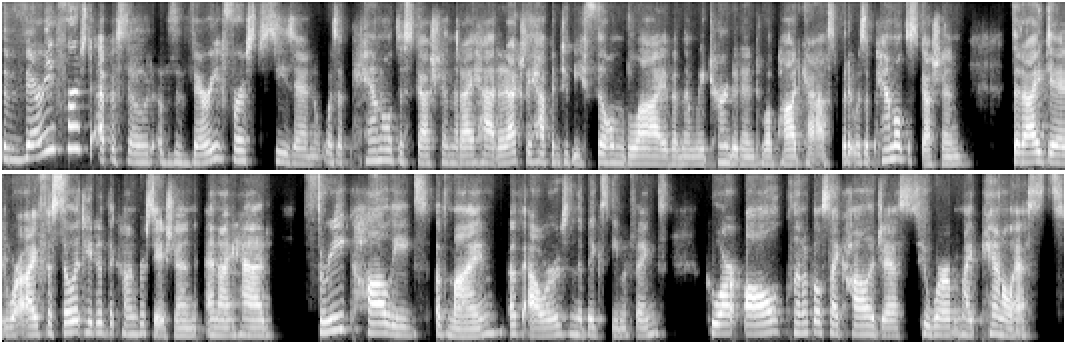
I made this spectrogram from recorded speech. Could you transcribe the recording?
The very first episode of the very first season was a panel discussion that I had. It actually happened to be filmed live and then we turned it into a podcast, but it was a panel discussion that I did where I facilitated the conversation and I had three colleagues of mine, of ours in the big scheme of things, who are all clinical psychologists who were my panelists,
